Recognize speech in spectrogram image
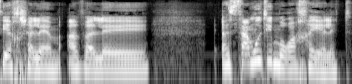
שיח שלם, אבל אז שמו אותי מורה חיילת.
